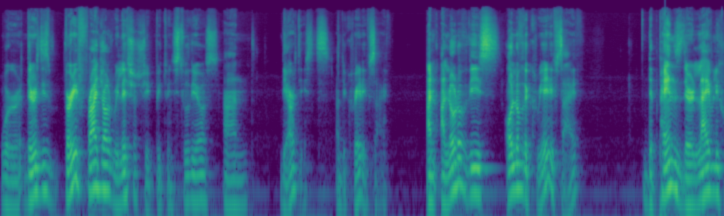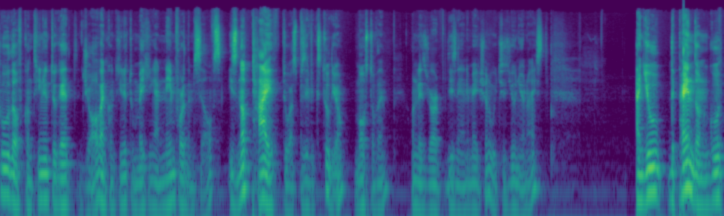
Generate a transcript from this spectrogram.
where there is this very fragile relationship between studios and the artists and the creative side and a lot of these, all of the creative side, depends their livelihood of continuing to get job and continue to making a name for themselves is not tied to a specific studio, most of them, unless you're Disney Animation, which is unionized. And you depend on good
